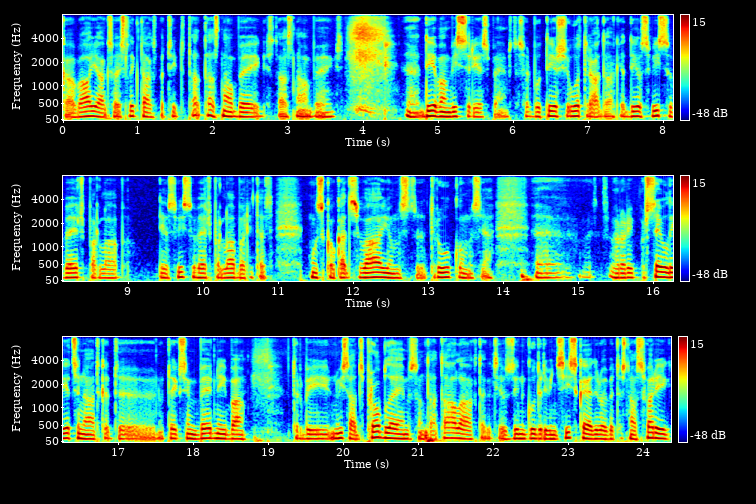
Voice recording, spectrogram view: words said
kā vājāks vai sliktāks par citu. Tā, tās nav beigas, tās nav beigas. Eh, Dievam viss ir iespējams. Tas var būt tieši otrādi, ja Dievs visu vērš par labu. Dievs visu vērš par labu, arī tas mūsu kaut kādas vājumus, trūkumus. Jā. Eh, var arī par sevi liecināt, ka eh, nu, teiksim, bērnībā tur bija nu, visādas problēmas un tā tālāk. Tagad es zinu, gudri viņas izskaidroju, bet tas nav svarīgi.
